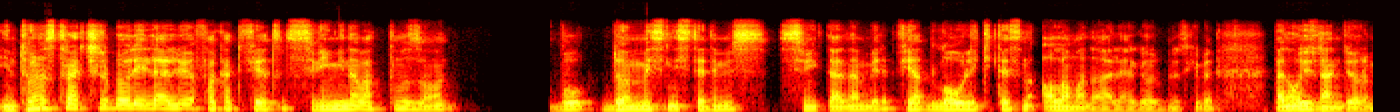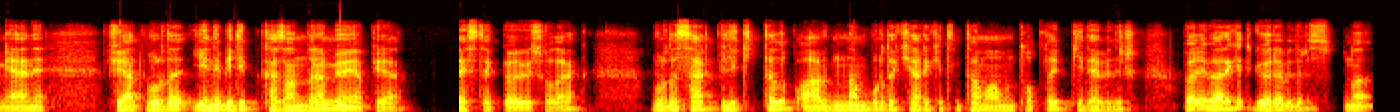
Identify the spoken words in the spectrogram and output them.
Internal structure böyle ilerliyor fakat fiyatın swing'ine baktığımız zaman bu dönmesini istediğimiz swinglerden biri. Fiyat low likiditesini alamadı hala gördüğünüz gibi. Ben o yüzden diyorum yani fiyat burada yeni bir dip kazandıramıyor yapıya destek bölgesi olarak. Burada sert bir likitte alıp ardından buradaki hareketin tamamını toplayıp gidebilir. Böyle bir hareket görebiliriz. Buna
